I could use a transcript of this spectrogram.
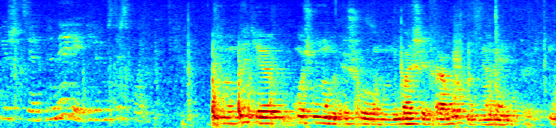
пишете на пленэре или в мастерской? Ну, знаете, я очень много пишу небольших работ на пленэре, то есть, ну,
